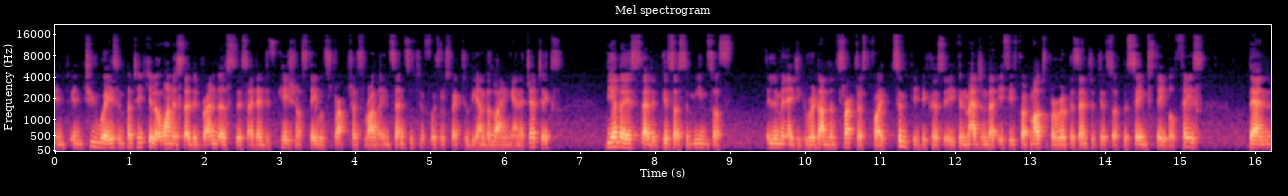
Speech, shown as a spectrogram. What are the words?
in, in, two ways in particular. One is that it renders this identification of stable structures rather insensitive with respect to the underlying energetics. The other is that it gives us a means of eliminating redundant structures quite simply because you can imagine that if you've got multiple representatives of the same stable phase, then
